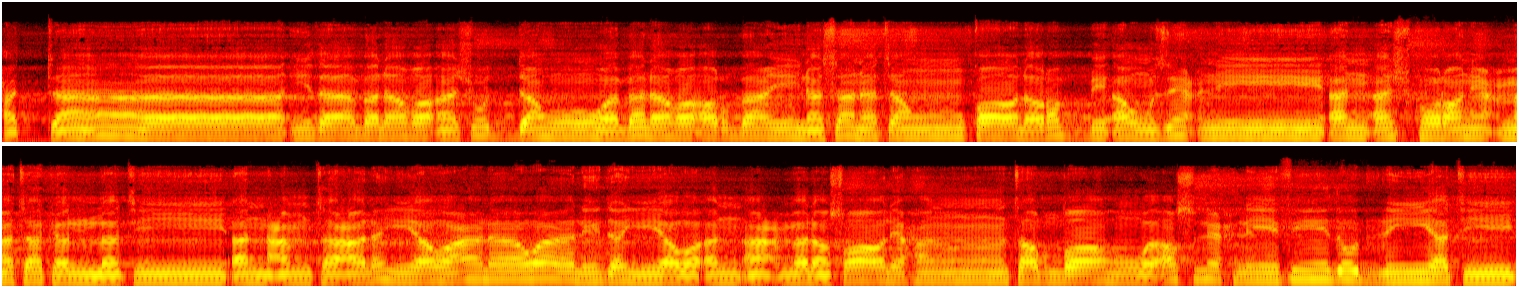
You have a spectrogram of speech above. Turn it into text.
حتى إذا بلغ أشده وبلغ أربعين سنة قال رب أوزعني أن أشكر نعمتك التي أنعمت علي وعلى والدي وأن أعمل صالحا ترضاه وأصلح لي في ذريتي.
